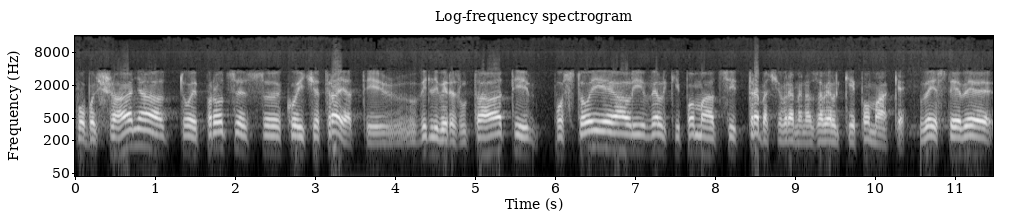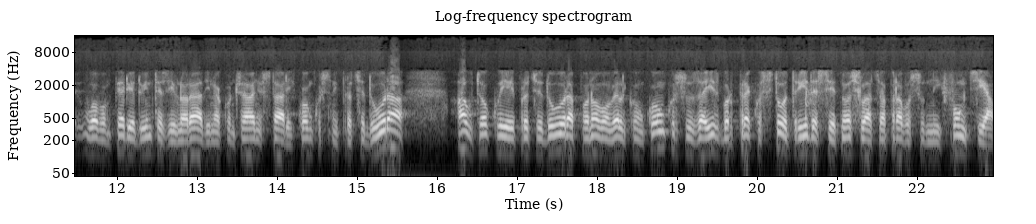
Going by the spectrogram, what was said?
poboljšanja, to je proces e, koji će trajati, vidljivi rezultati postoje, ali veliki pomaci, treba će vremena za velike pomake. VSTV u ovom periodu intenzivno radi na končanju starih konkursnih procedura, a u toku je i procedura po novom velikom konkursu za izbor preko 130 nosilaca pravosudnih funkcija,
